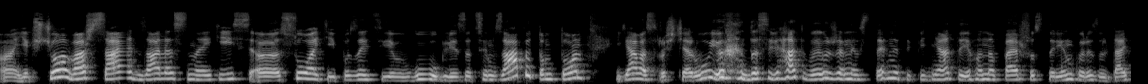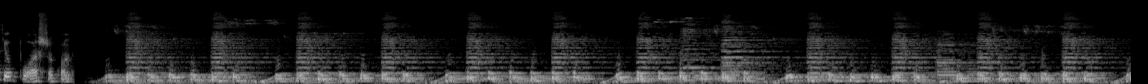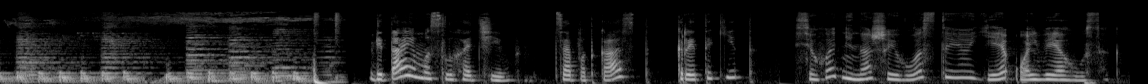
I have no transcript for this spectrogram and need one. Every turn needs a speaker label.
Speaker 1: Якщо ваш сайт зараз на якійсь е, сотій позиції в Гуглі за цим запитом, то я вас розчарую. До свят ви вже не встигнете підняти його на першу сторінку результатів пошуку.
Speaker 2: Вітаємо слухачів! Це подкаст Критикіт.
Speaker 3: Сьогодні нашою гостею є Ольвія Гусак,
